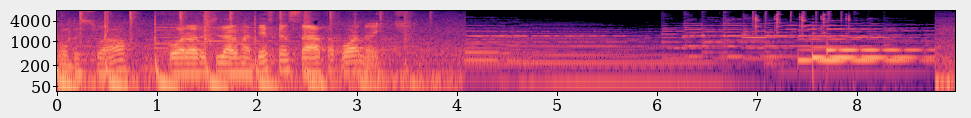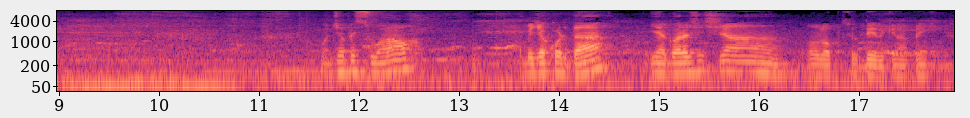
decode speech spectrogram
Bom pessoal, agora é hora de dar uma descansada. Boa noite. Bom dia pessoal. Acabei de acordar e agora a gente já. Ô louco, seu dedo aqui na frente.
